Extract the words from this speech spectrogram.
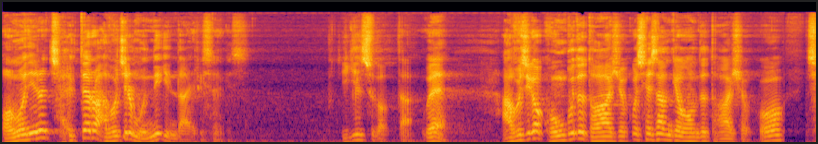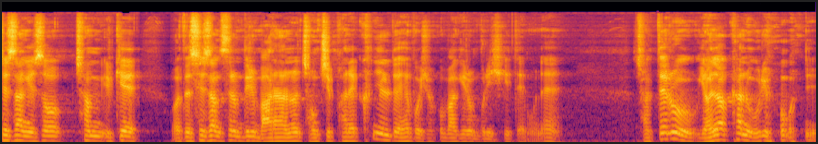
어머니는 절대로 아버지를 못 이긴다 이렇게 생각했어요. 이길 수가 없다. 왜? 아버지가 공부도 더 하셨고 세상 경험도 더 하셨고 세상에서 참 이렇게 어떤 세상 사람들이 말하는 정치판에 큰일도 해보셨고 막 이런 분이시기 때문에 절대로 연약한 우리 어머니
